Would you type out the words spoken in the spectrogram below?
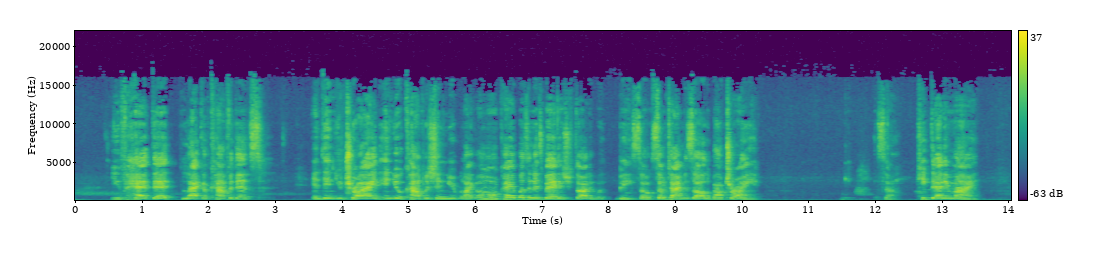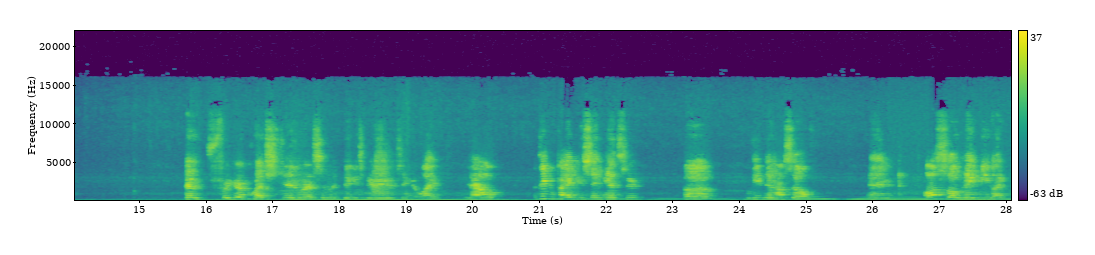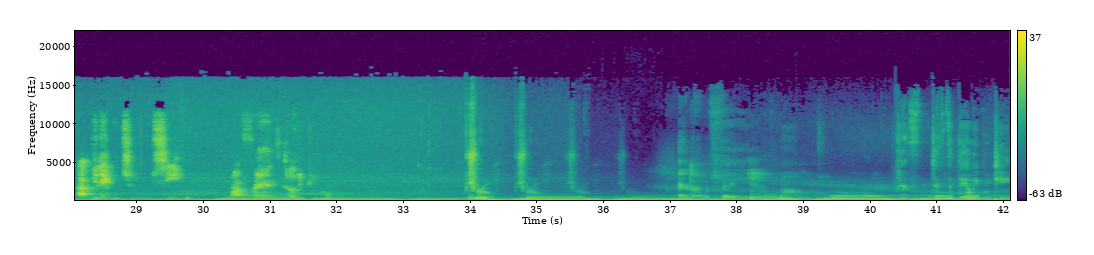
you've had that lack of confidence and then you tried and you accomplished and you're like, oh okay, it wasn't as bad as you thought it would be. So sometimes it's all about trying. So keep that in mind. And for your question, what are some of the biggest barriers in your life now? I think it'd probably be the same answer. Uh, believing in myself, and also maybe like not being able to see my friends and other people. True, true, true. And I would say, um, just just the daily routine,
